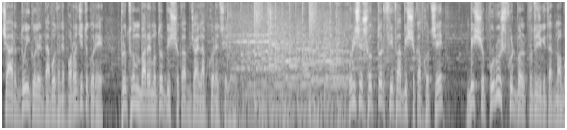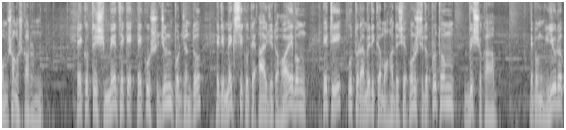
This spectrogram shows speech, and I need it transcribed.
চার দুই গোলের ব্যবধানে পরাজিত করে প্রথমবারের মতো বিশ্বকাপ জয়লাভ করেছিল। উনিশশো সত্তর ফিফা বিশ্বকাপ হচ্ছে বিশ্ব পুরুষ ফুটবল প্রতিযোগিতার নবম সংস্করণ। একত্রিশ মে থেকে একুশ জুন পর্যন্ত এটি মেক্সিকোতে আয়োজিত হয় এবং এটি উত্তর আমেরিকা মহাদেশে অনুষ্ঠিত প্রথম বিশ্বকাপ এবং ইউরোপ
